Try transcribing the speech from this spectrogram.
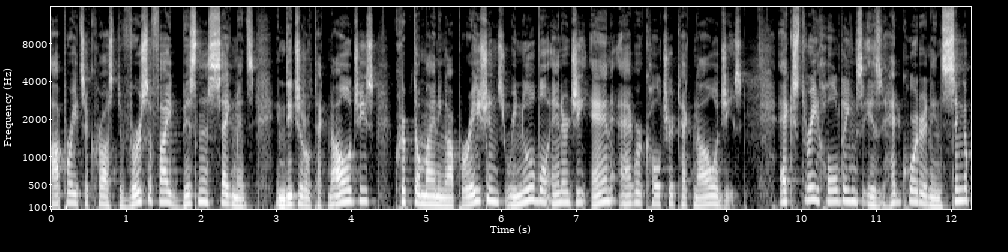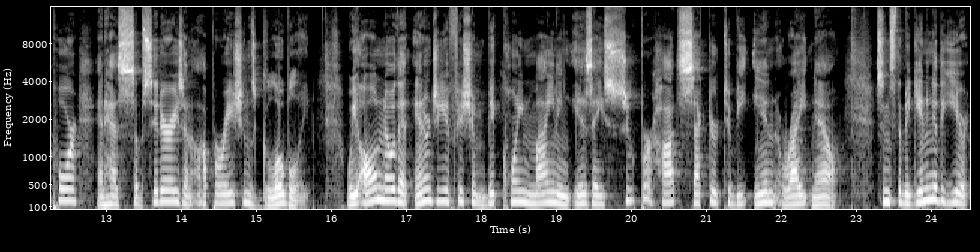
operates across diversified business segments in digital technologies, crypto mining operations, renewable energy, and agriculture technologies. X3 Holdings is headquartered in Singapore and has subsidiaries and operations globally. We all know that energy efficient Bitcoin mining is a super hot sector to be in right now. Since the beginning of the year,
